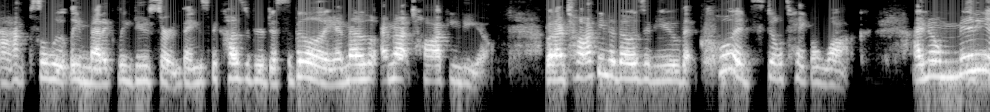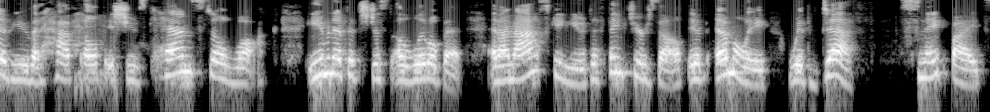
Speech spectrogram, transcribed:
absolutely medically do certain things because of your disability, and those, I'm not talking to you, but I'm talking to those of you that could still take a walk. I know many of you that have health issues can still walk, even if it's just a little bit. And I'm asking you to think to yourself if Emily, with death, snake bites,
